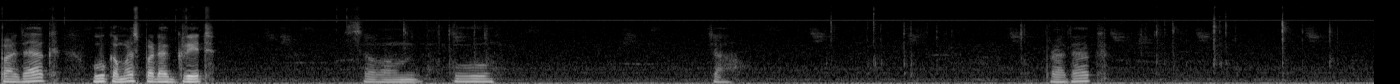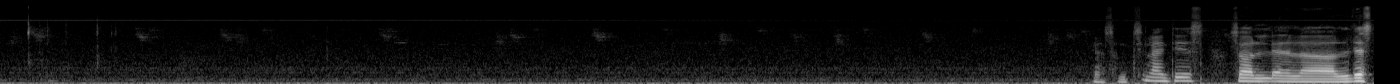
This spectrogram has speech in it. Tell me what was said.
product WooCommerce product grid so um, yeah product yeah something like this. So uh, let's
